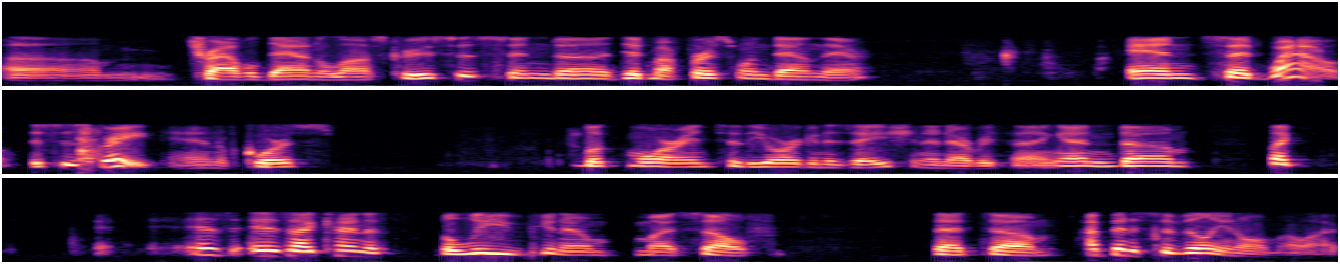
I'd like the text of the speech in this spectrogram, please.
um, traveled down to Las Cruces, and uh, did my first one down there, and said, "Wow, this is great!" And of course, looked more into the organization and everything, and um, like as as I kind of believe, you know, myself that um, I've been a civilian all my life,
